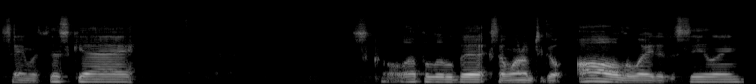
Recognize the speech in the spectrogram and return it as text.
Same with this guy. Scroll up a little bit because I want them to go all the way to the ceiling.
